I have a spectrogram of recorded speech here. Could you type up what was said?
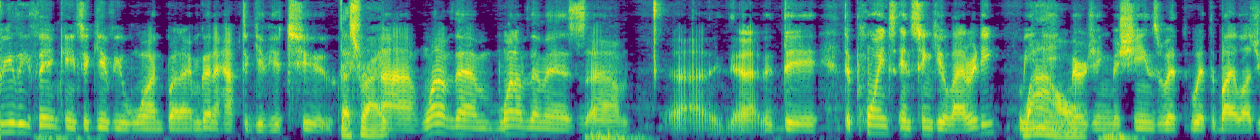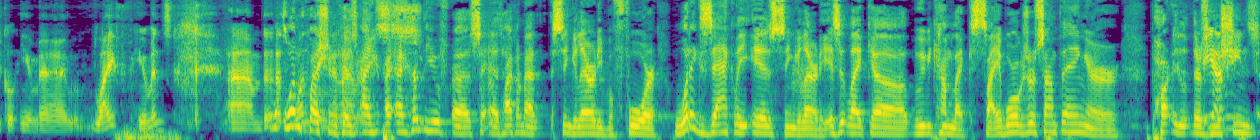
really thinking to give you one, but I'm going to have to give you two. That's right. Uh, one of them, one of them is um, the the point in singularity, meaning Wow. merging machines with with the biological human uh, life, humans. Um, that's one, thing question because I, I heard you uh, say, uh, talking about singularity before. What exactly is singularity? Is it like uh, we become like cyborgs or something, or part? There's Yeah, I mean, machines.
